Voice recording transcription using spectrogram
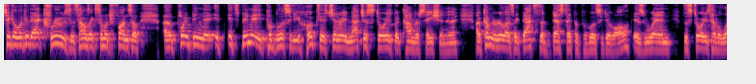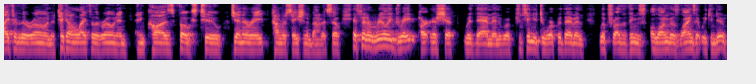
take a look at that cruise. It sounds like so much fun." So, uh, point being that it, it's been a publicity hook that's generated not just stories but conversation, and I, I've come to realize like that's the best type of publicity of all is when the stories have a life of their own or take on a life of their own and and cause folks to generate conversation about it. So it's been a really great partnership with them, and we'll continue to work with them and look for other things along those lines that we can do.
